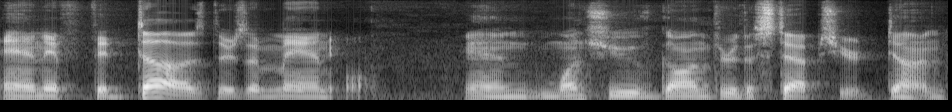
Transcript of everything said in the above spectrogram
And if it does, there's a manual. And once you've gone through the steps, you're done.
